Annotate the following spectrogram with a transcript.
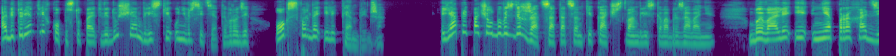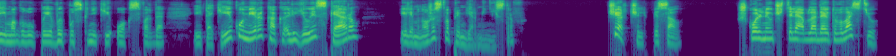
абитуриент легко поступает в ведущие английские университеты, вроде Оксфорда или Кембриджа. Я предпочел бы воздержаться от оценки качества английского образования. Бывали и непроходимо глупые выпускники Оксфорда, и такие кумиры, как Льюис Кэрролл или множество премьер-министров. Черчилль писал, «Школьные учителя обладают властью,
